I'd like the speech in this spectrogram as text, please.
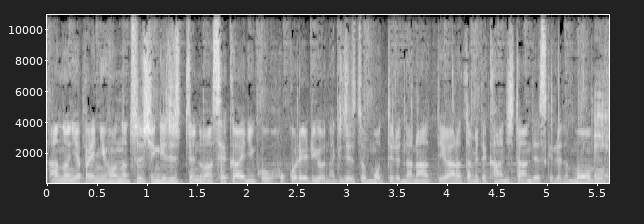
あのやっぱり日本の通信技術っていうのは世界にこう誇れるような技術を持ってるんだなっていう改めて感じたんですけれども、ええ、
